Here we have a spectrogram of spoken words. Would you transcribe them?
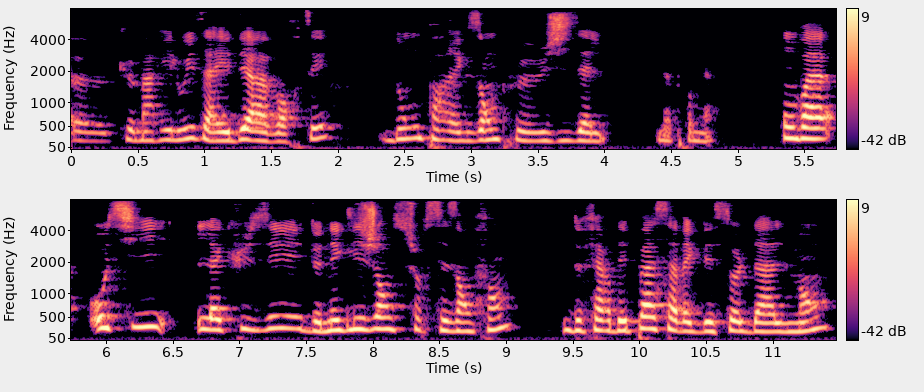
euh, que Marie-Louise a aidé à avorter, dont par exemple Gisèle, la première. On va aussi l'accuser de négligence sur ses enfants, de faire des passes avec des soldats allemands.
